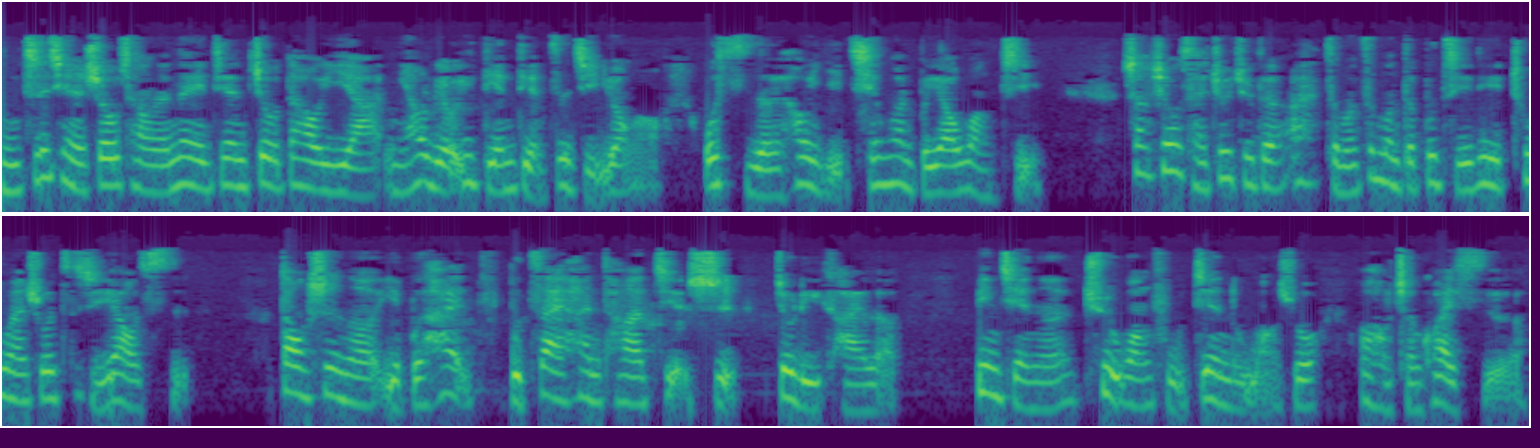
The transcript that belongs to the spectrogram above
你之前收藏的那一件旧道衣啊，你要留一点点自己用哦。我死了以后也千万不要忘记。”上秀才就觉得，哎，怎么这么的不吉利？突然说自己要死，道士呢也不太不再和他解释，就离开了，并且呢去王府见鲁王说：“哦，臣快死了。”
